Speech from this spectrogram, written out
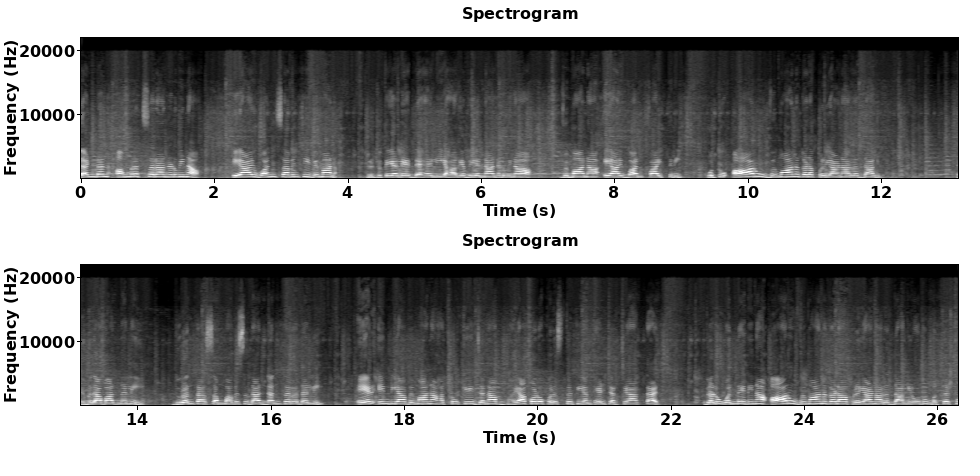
ಲಂಡನ್ ಅಮೃತ್ಸರ ನಡುವಿನ ಎಐ ಒನ್ ಸೆವೆಂಟಿ ವಿಮಾನ. ಇದರ ಜೊತೆಯಲ್ಲೇ ದೆಹಲಿ ಹಾಗೆ ವಿಯೆನ್ನಾ ನಡುವಿನ ವಿಮಾನ ಎಐ ಒನ್ ಫೈವ್ ತ್ರೀ ಒಟ್ಟು ಆರು ವಿಮಾನಗಳ ಪ್ರಯಾಣ ರದ್ದಾಗಿದೆ. ಅಹಮದಾಬಾದ್ನಲ್ಲಿ ದುರಂತ ಸಂಭವಿಸಿದ ನಂತರದಲ್ಲಿ ಏರ್ ಇಂಡಿಯಾ ವಿಮಾನ ಹತ್ತೋಕೆ ಜನ ಭಯ ಪಡೋ ಪರಿಸ್ಥಿತಿ ಅಂತ ಹೇಳಿ ಚರ್ಚೆ ಆಗ್ತಾ ಇದೆ. ಅದರಲ್ಲೂ ಒಂದೇ ದಿನ ಆರು ವಿಮಾನಗಳ ಪ್ರಯಾಣ ರದ್ದಾಗಿರೋದು ಮತ್ತಷ್ಟು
